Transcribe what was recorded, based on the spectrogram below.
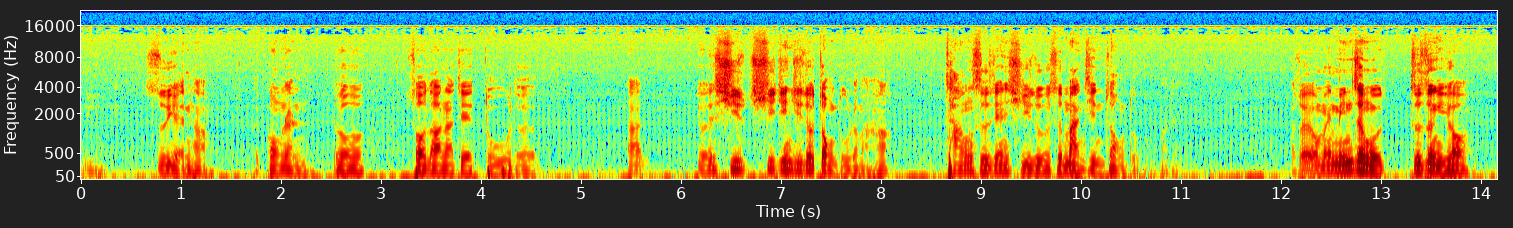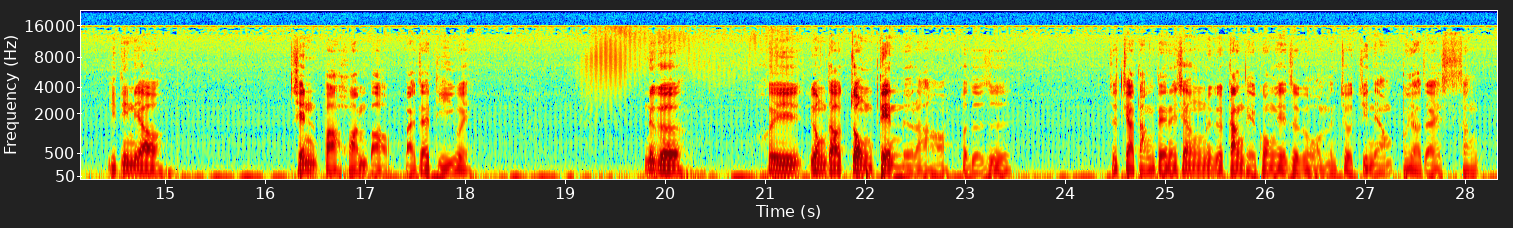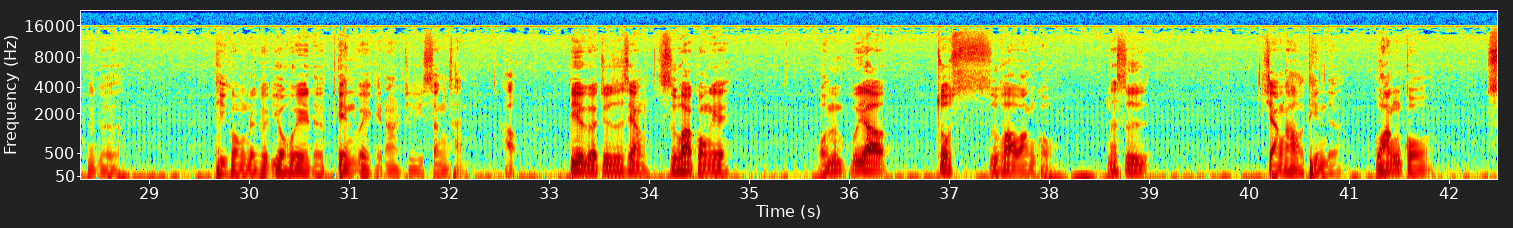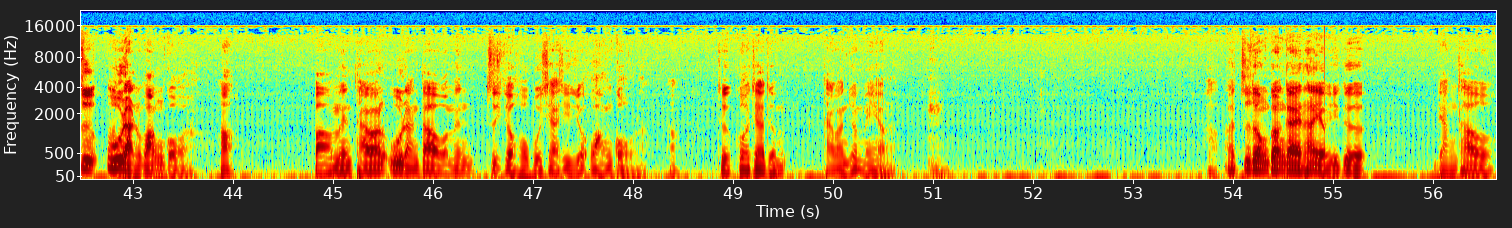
职员哈的工人都受到那些毒物的，啊，有的吸吸进去就中毒了嘛哈，长时间吸入是慢性中毒。OK，所以我们民政府执政以后，一定要先把环保摆在第一位。那个会用到重电的啦哈，或者是就假当电的，像那个钢铁工业这个，我们就尽量不要再生那个提供那个优惠的电费给他去生产。好，第二个就是像石化工业，我们不要做石化王国，那是讲好听的，王国是污染王国啊，哈，把我们台湾污染到我们自己都活不下去，就亡国了啊，这个国家就。台湾就没有了。好，而自动灌溉它有一个两套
